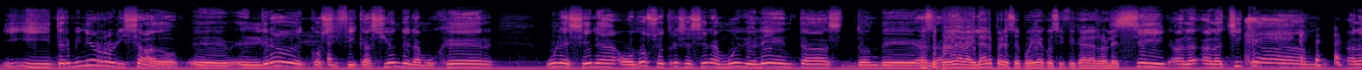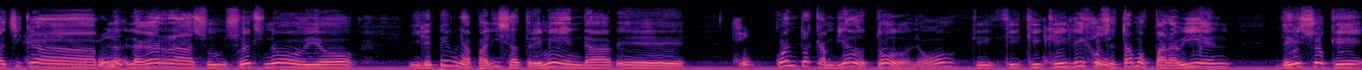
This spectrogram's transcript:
y, y, terminé horrorizado. el grado de cosificación de la mujer, una escena o dos o tres escenas muy violentas donde... No se podía bailar, pero se podía cosificar a Rolette. Sí, a la, chica, a la, chica la, agarra su, su exnovio y le pega una paliza tremenda. Eh, sí. ¿Cuánto ha cambiado todo, no? Qué, qué, lejos estamos para bien de eso que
